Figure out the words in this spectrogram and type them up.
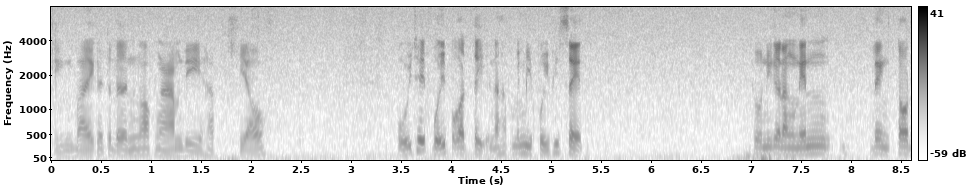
กิ่งใบก็จะเดินงอกงามดีครับ เขียว ปุ๋ยใช้ปุ๋ยปกตินะครับ ไม่มีปุ๋ยพิเศษ ช่วงนี้กำลังเน้นเร่งต้น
